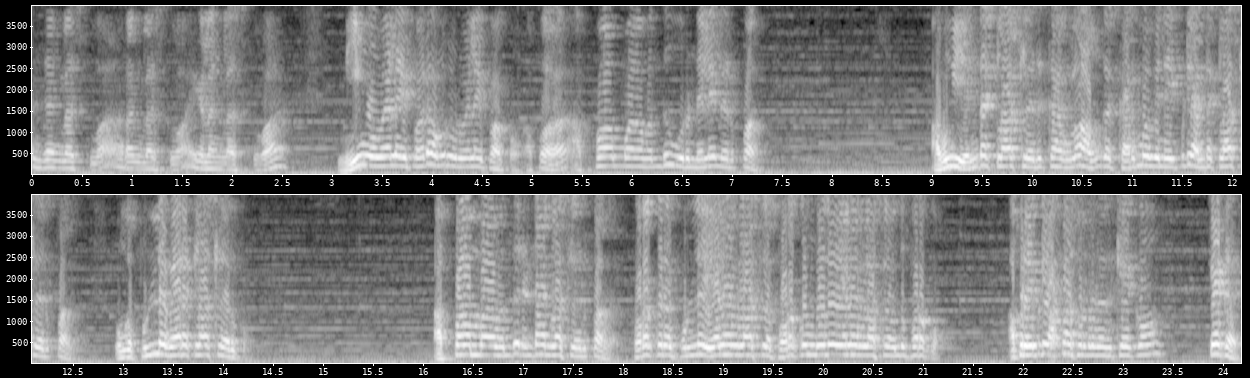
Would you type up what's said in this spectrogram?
அஞ்சாம் கிளாஸ்க்கு வா ஆறாம் கிளாஸ்க்கு வா ஏழாம் கிளாஸ்க்கு வா. நீ உன் வேலையை பாரு அவர் ஒரு வேலையை பார்க்கும். அப்போ அப்பா அம்மா வந்து ஒரு நிலையில் இருப்பாங்க. அவங்க எந்த கிளாஸில் இருக்காங்களோ அவங்க கர்ம வினைப்படி அந்த கிளாஸில் இருப்பாங்க. உங்கள் புள்ள வேற கிளாஸில் இருக்கும். அப்பா அம்மா வந்து ரெண்டாம் கிளாஸில் இருப்பாங்க. பிறக்கிற புள்ள ஏழாம் கிளாஸில் பிறக்கும் போதே ஏழாம் கிளாஸில் வந்து பிறக்கும். அப்புறம் எப்படி அப்பா சொல்றது அது கேட்கும் கேட்காது.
